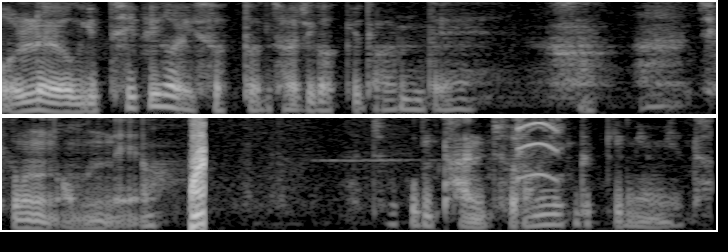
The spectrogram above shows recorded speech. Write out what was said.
원래 여기 TV가 있었던 자리 같기도 한데 지금은 없네요. 조금 단촐한 느낌입니다.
